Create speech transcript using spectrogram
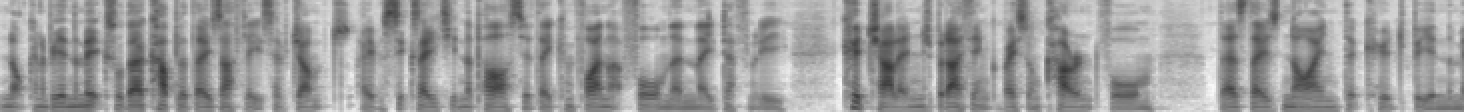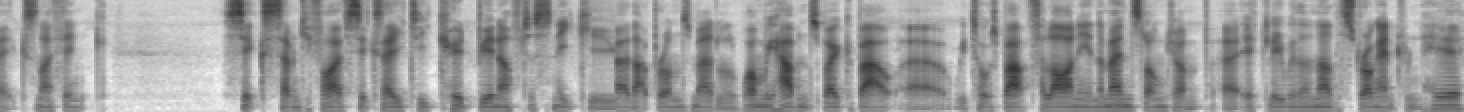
not going to be in the mix. Although a couple of those athletes have jumped over 680 in the past. If they can find that form, then they definitely could challenge. But I think based on current form, there's those nine that could be in the mix. And I think 675, 680 could be enough to sneak you uh, that bronze medal. One we haven't spoke about, uh, we talked about Furlani in the men's long jump, uh, Italy with another strong entrant here.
